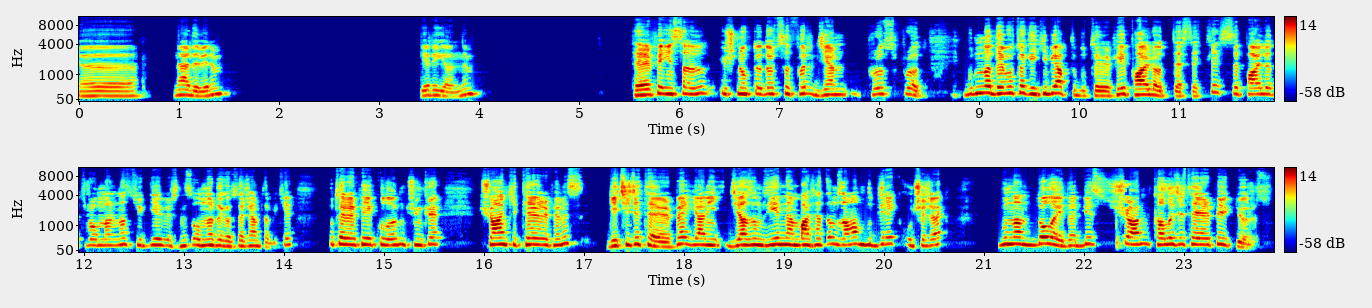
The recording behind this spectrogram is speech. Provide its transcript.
ee, nerede benim? Geri geldim. TRP install 3.40 Gem Pro Sprout. Bununla Devotok ekibi yaptı bu TRP'yi Pilot destekli. Size Pilot ROM'ları nasıl yükleyebilirsiniz onları da göstereceğim tabii ki. Bu TRP'yi kullanın çünkü şu anki TRP'miz geçici TRP. Yani cihazımızı yeniden başlattığım zaman bu direkt uçacak. Bundan dolayı da biz şu an kalıcı TRP yüklüyoruz.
